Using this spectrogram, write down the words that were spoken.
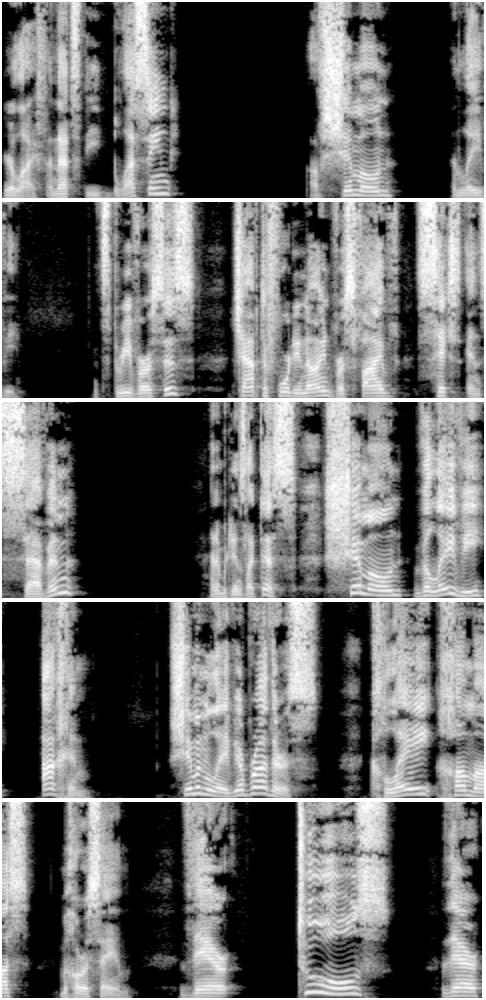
your life. And that's the blessing of Shimon and Levi. It's three verses, chapter 49, verse 5, 6, and 7. And it begins like this. Shimon v'Levi achim. Shimon and Levi are brothers. Clay chamas mechoraseim. Their tools, their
